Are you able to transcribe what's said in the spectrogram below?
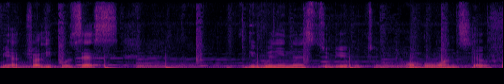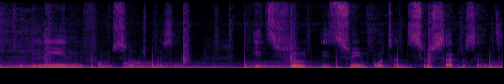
may actually possess the willingness to be able to humble oneself to learn from such person. It's so it's so important it's so sacrosanct.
